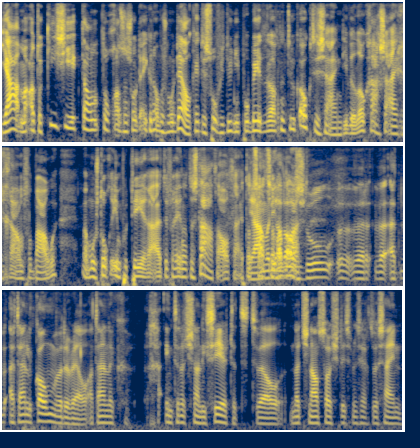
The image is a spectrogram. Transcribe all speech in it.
ja, maar autarkie zie ik dan toch als een soort economisch model. Kijk, de Sovjet-Unie probeerde dat natuurlijk ook te zijn. Die wilde ook graag zijn eigen graan verbouwen, maar moest toch importeren uit de Verenigde Staten altijd. Dat ja, maar die hadden als doel, uh, we, we, uiteindelijk komen we er wel. Uiteindelijk internaliseert het, terwijl nationaal socialisme zegt, we zijn,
